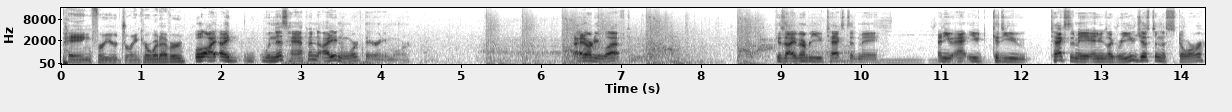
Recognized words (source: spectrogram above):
paying for your drink or whatever. Well, I, I when this happened, I didn't work there anymore. I had already left. Because I remember you texted me, and you you because you texted me and you're like, "Were you just in the store?"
